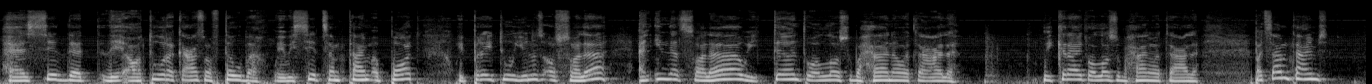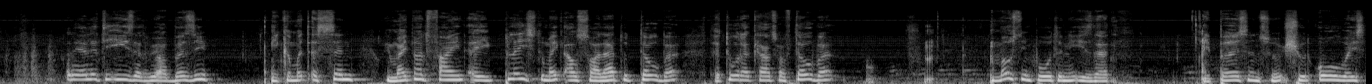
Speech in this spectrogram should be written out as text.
has said that there are two rak'ahs of tawbah where we sit some time apart, we pray two units of salah, and in that salah we turn to Allah subhanahu wa ta'ala. We cry to Allah subhanahu wa ta'ala. But sometimes reality is that we are busy, we commit a sin, we might not find a place to make our salah to tawbah the two rakats of Tawbah, most importantly is that a person should always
